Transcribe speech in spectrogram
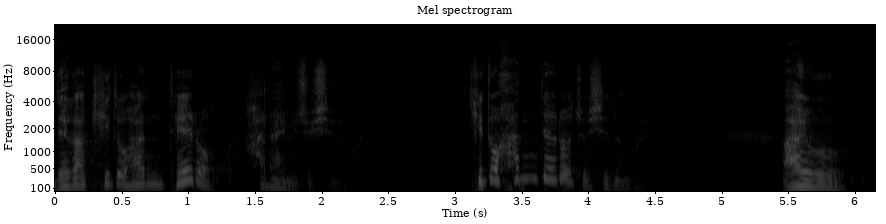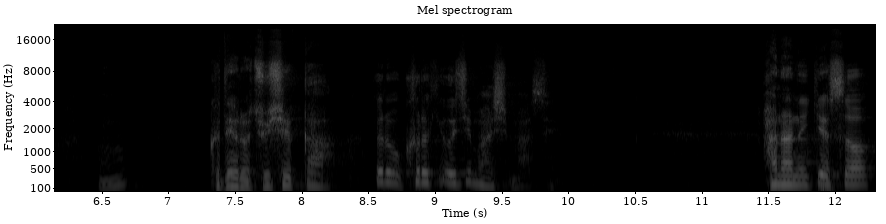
내가 기도한 대로 하나님이 주시는 거예요. 기도한 대로 주시는 거예요. 아유, 어? 그대로 주실까? 여러분 그렇게 의심하지 마세요. 하나님께서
